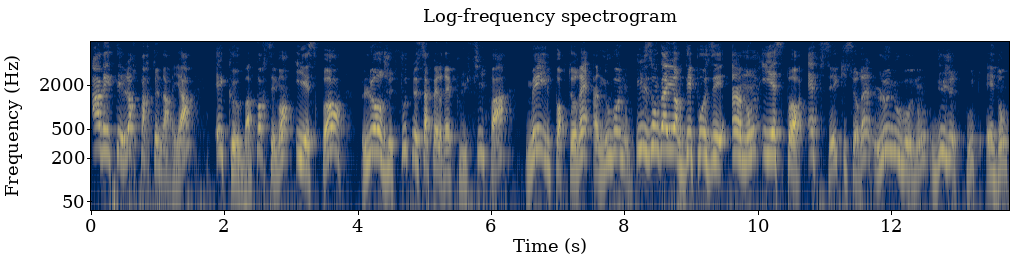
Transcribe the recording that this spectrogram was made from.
arrêté leur partenariat et que bah forcément, eSport, leur jeu de foot ne s'appellerait plus FIFA, mais il porterait un nouveau nom. Ils ont d'ailleurs déposé un nom, eSport FC, qui serait le nouveau nom du jeu de foot. Et donc,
